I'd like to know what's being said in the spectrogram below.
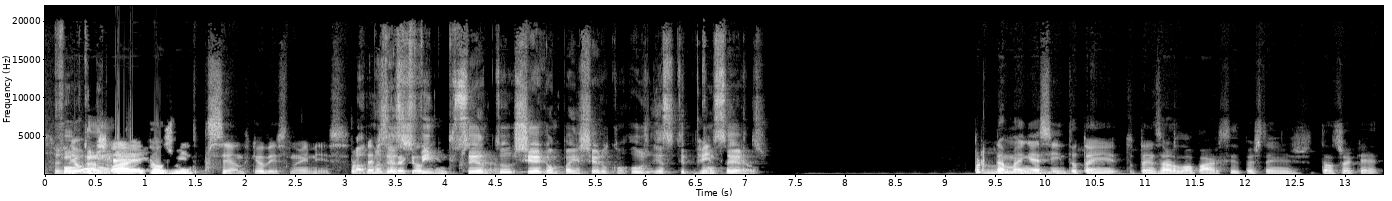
Seja, eu acho que é aqueles 20% que eu disse no início. Pronto, Deve mas esses 20%, 20% chegam para encher o, o, esse tipo de concertos. Mil. Porque hum. também é assim, tu, tem, tu tens Arlo Parks e depois tens Doja Cat.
